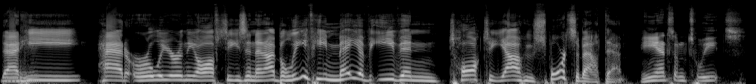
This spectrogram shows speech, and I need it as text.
that mm-hmm. he had earlier in the offseason, and I believe he may have even talked to Yahoo Sports about them. He had some tweets.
